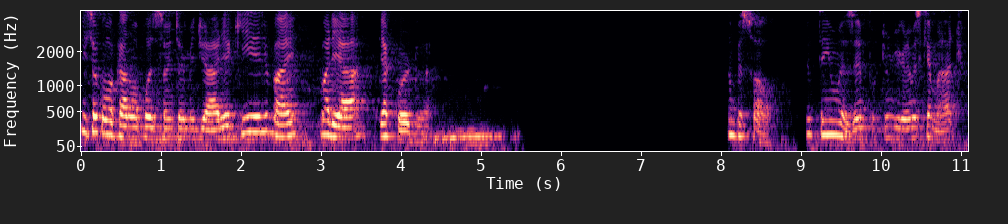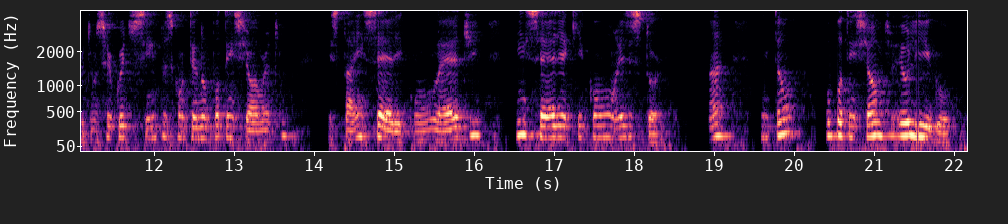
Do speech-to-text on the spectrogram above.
E se eu colocar numa posição intermediária aqui, ele vai variar de acordo. Né? Então, pessoal, eu tenho um exemplo de um diagrama esquemático de um circuito simples contendo um potenciômetro. Está em série com o LED, em série aqui com o resistor. Né? Então, o potenciômetro eu ligo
